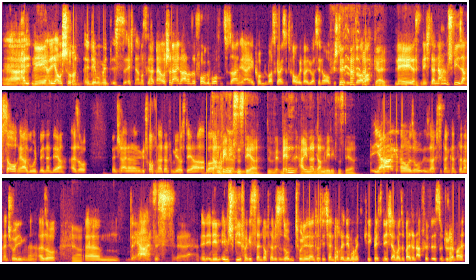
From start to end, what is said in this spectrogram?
Ja, hatte ich, nee, hatte ich auch schon. In dem Moment ist es echt ein anderes. Hat mir auch schon eine oder andere vorgeworfen zu sagen, ja, komm, du warst gar nicht so traurig, weil du hast ja noch aufgestellt und so, aber Geil. nee, das nicht. Dann nach dem Spiel sagst du auch, ja gut, wenn dann der. Also, wenn schon einer dann getroffen hat, dann von mir aus der, aber. Dann wenigstens ähm, der. Wenn einer, dann wenigstens der. Ja, genau, so sagst du, dann kannst du danach entschuldigen. Ne? Also, ja, ähm, ja das ist, äh, in, in, dem, im Spiel vergisst du dann doch, da bist du so im Tunnel, da interessiert dich dann doch in dem Moment Kickbase nicht, aber sobald ein Abpfiff ist und du dann mal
